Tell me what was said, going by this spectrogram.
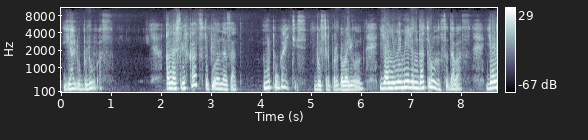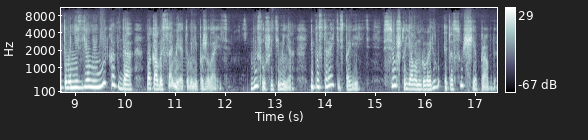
«Я люблю вас». Она слегка отступила назад. «Не пугайтесь», — быстро проговорил он. «Я не намерен дотронуться до вас. Я этого не сделаю никогда, пока вы сами этого не пожелаете. Выслушайте меня и постарайтесь поверить. Все, что я вам говорю, это сущая правда.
